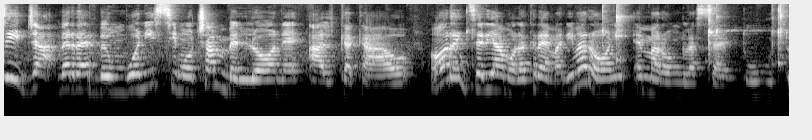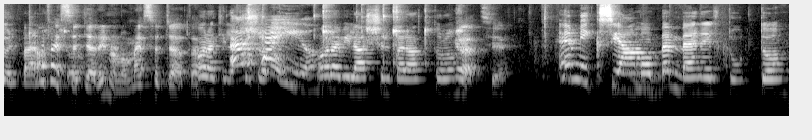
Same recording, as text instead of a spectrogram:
così già verrebbe un buonissimo ciambellone al cacao ora inseriamo la crema di marroni e marron glacé tutto il Ma la fai barattolo assaggiare? Io non l'ho mai assaggiata. ora ti lascio Anche io. ora vi lascio il barattolo Grazie. e mixiamo ben bene il tutto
